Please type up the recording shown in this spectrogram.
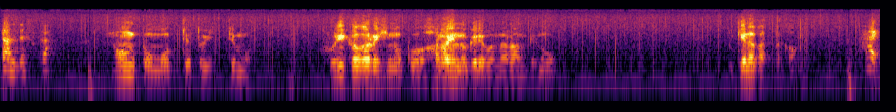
たんですか？何と思ってと言っても降りかかる火の粉は払いのければならんでの。いけなかったか？はい。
